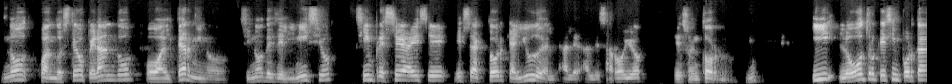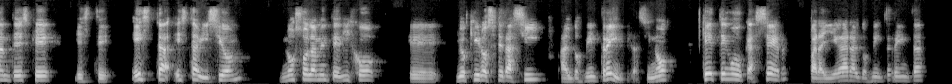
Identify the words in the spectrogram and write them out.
no cuando esté operando o al término, sino desde el inicio, siempre sea ese, ese actor que ayude al, desarrollo de su entorno. Y lo otro que es importante es que este, esta, esta visión no solamente dijo, eh, yo quiero ser así al 2030, sino ¿Qué tengo que hacer para llegar al 2030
